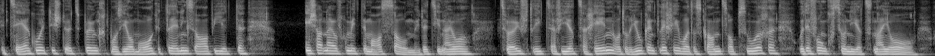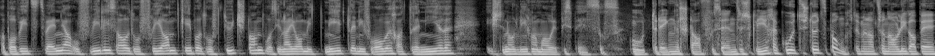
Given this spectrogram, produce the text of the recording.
hat sehr gute Stützpunkte, wo sie auch Morgentrainings anbieten. Ist halt einfach mit der Masse um. Dort sind auch 12, 13, 14 Kinder oder Jugendliche, die das Ganze besuchen. Und dann funktioniert es ja. Aber ob jetzt Svenja auf Willisau oder auf Freiamt geben oder auf Deutschland, wo sie ja mit Mädchen in Frauen trainieren kann, ist dann auch gleich noch mal etwas Besseres. Und der Ringer Staffel Sens ist gleich ein guter Stützpunkt. In der Nationalliga B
